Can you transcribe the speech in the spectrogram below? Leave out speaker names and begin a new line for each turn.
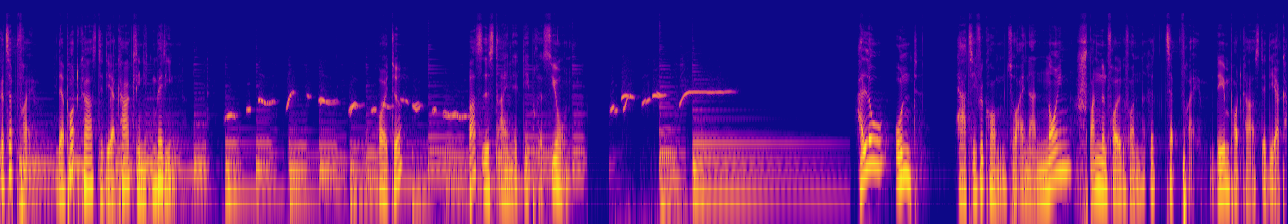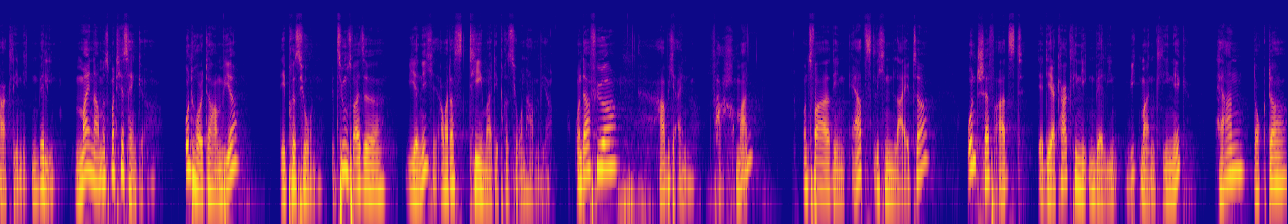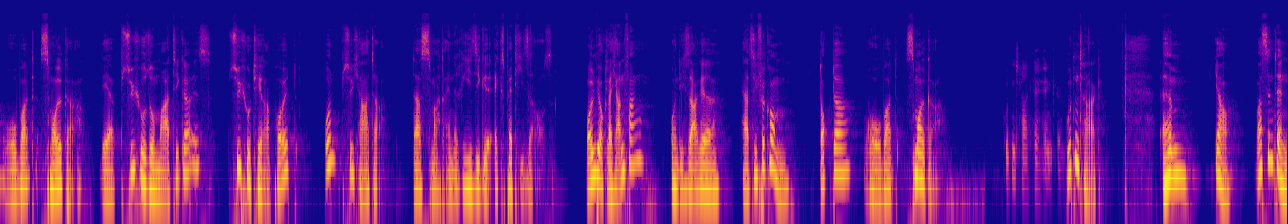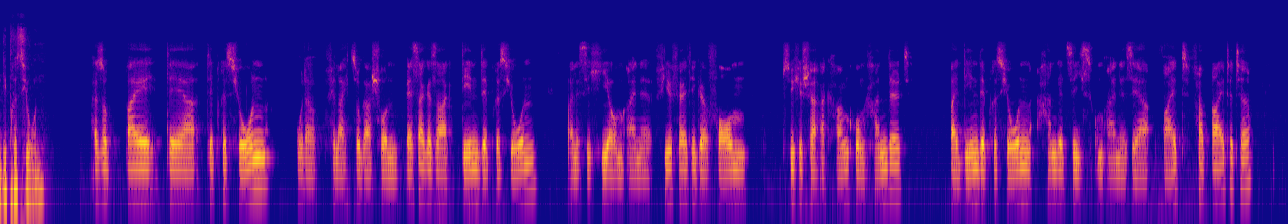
Rezeptfrei, der Podcast der DRK Kliniken Berlin. Heute, was ist eine Depression? Hallo und herzlich willkommen zu einer neuen spannenden Folge von Rezeptfrei, dem Podcast der DRK Kliniken Berlin. Mein Name ist Matthias Henke und heute haben wir Depression, beziehungsweise wir nicht, aber das Thema Depression haben wir. Und dafür habe ich einen Fachmann, und zwar den ärztlichen Leiter und Chefarzt der DRK-Kliniken Berlin-Wiegmann-Klinik, Herrn Dr. Robert Smolka, der Psychosomatiker ist, Psychotherapeut und Psychiater. Das macht eine riesige Expertise aus. Wollen wir auch gleich anfangen? Und ich sage herzlich willkommen, Dr. Robert Smolka.
Guten Tag, Herr Henke.
Guten Tag. Ähm, ja, was sind denn Depressionen?
Also bei der Depression oder vielleicht sogar schon besser gesagt den Depressionen, weil es sich hier um eine vielfältige Form psychischer Erkrankung handelt. Bei den Depressionen handelt es sich um eine sehr weit verbreitete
